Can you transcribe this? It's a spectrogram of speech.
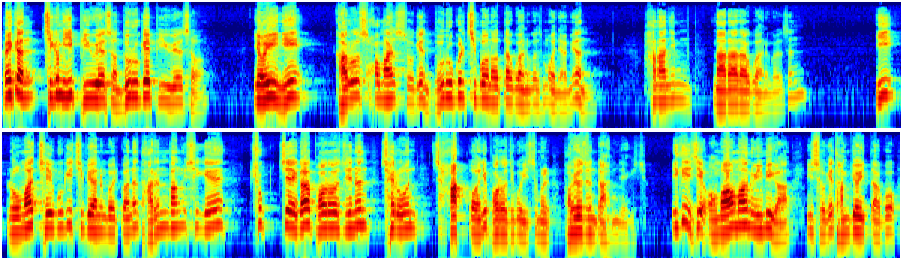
그러니까 지금 이 비유에서 누룩의 비유에서 여인이 가루 소말 속에 누룩을 집어넣었다고 하는 것은 뭐냐면 하나님 나라라고 하는 것은 이 로마 제국이 지배하는 것과는 다른 방식의 축제가 벌어지는 새로운 사건이 벌어지고 있음을 보여준다는 얘기죠. 이게 이제 어마어마한 의미가 이 속에 담겨 있다고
